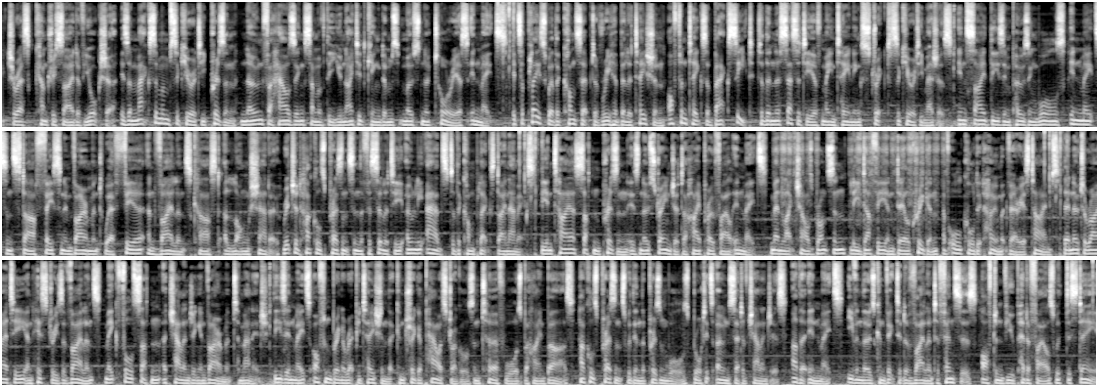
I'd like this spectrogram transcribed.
picturesque countryside of Yorkshire, is a maximum security prison known for housing some of the United Kingdom's most notorious inmates. It's a place where the concept of rehabilitation often takes a back seat to the necessity of maintaining strict security measures. Inside these imposing walls, inmates and staff face an environment where fear and violence cast a long shadow. Richard Huckle's presence in the facility only adds to the complex dynamics. The entire Sutton prison is no stranger to high-profile inmates. Men like Charles Bronson, Lee Duffy and Dale Cregan have all called it home at various times. Their notoriety and histories of violence make Full Sutton a challenging environment to manage. These inmates often bring a reputation that can trigger power struggles and turf wars behind bars. Huckle's presence within the prison walls brought its own set of challenges. Other inmates, even those convicted of violent offences, often view pedophiles with disdain,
